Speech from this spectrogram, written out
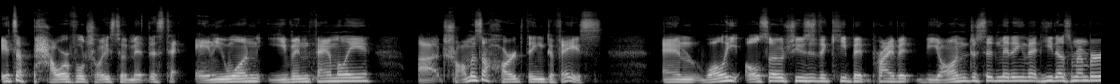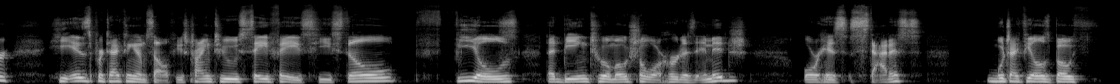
it's a powerful choice to admit this to anyone, even family. Uh, trauma is a hard thing to face. And while he also chooses to keep it private beyond just admitting that he does remember, he is protecting himself. He's trying to save face. He still feels that being too emotional will hurt his image or his status, which I feel is both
